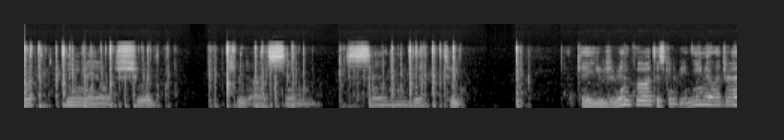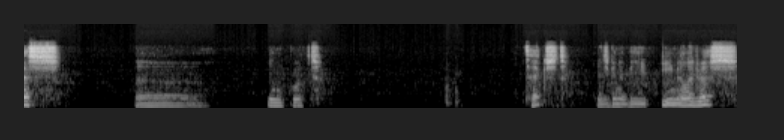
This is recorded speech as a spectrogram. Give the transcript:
What email should should I send send it to? Okay user input is going to be an email address. Uh, input. Text is going to be email address.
